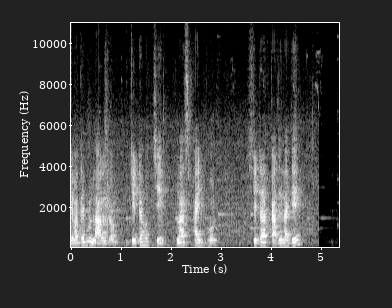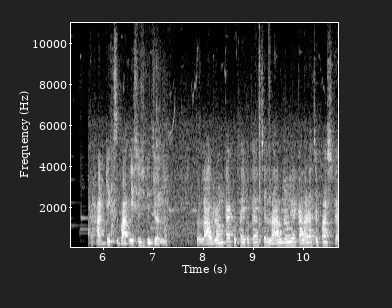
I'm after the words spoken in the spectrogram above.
এবার দেখব লাল রং, যেটা হচ্ছে প্লাস ফাইভ ভোল্ট সেটা কাজে লাগে হার্ড ডিস্ক বা এসএসডির জন্য। তো লাল রংটা কোথায় কোথায় আছে? লাল রঙের কালার আছে পাঁচটা।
